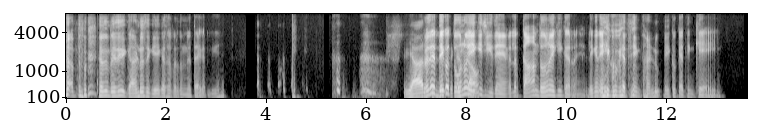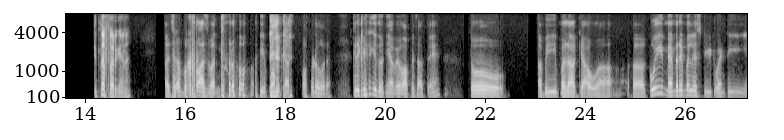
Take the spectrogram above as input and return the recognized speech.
اب تم بیسکلی گانڈو سے گئے کا سفر تم نے طے کر لیا ہے یار ویسے دیکھو دونوں ایک ہی چیزیں ہیں مطلب کام دونوں ایک ہی کر رہے ہیں لیکن ایک کو کہتے ہیں گانڈو ایک کو کہتے ہیں گے کتنا فرق ہے نا؟ اچھا بکواس بند کرو یہ پوڈ کاسٹ ریکارڈ ہو رہا ہے۔ کرکٹ کی دنیا پہ واپس آتے ہیں۔ تو ابھی بھلا کیا ہوا؟ کوئی میموریبل اس ٹی ٹوینٹی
